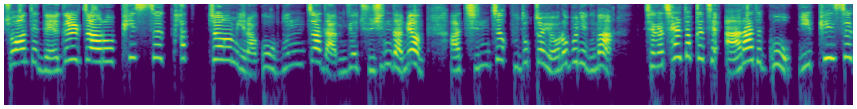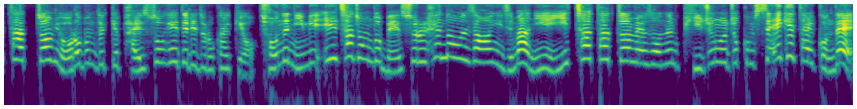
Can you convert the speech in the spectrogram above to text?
저한테 네 글자로 피스 타점이라고 문자 남겨주신다면 아 진짜 구독자 여러분이구나 제가 찰떡같이 알아듣고 이 피스 타점 여러분들께 발송해드리도록 할게요. 저는 이미 1차 정도 매수를 해놓은 상황이지만 이 2차 타점에서는 비중을 조금 세게 탈 건데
